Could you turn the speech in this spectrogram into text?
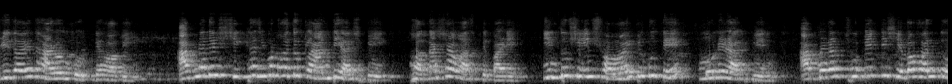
হৃদয়ে ধারণ করতে হবে। আপনাদের শিক্ষা জীবন হয়তো ক্লান্তি আসবে, হতাশাও আসতে পারে, কিন্তু সেই সময়টুকুতে মনে রাখবেন আপনারা ছোট একটি সেবা হয়তো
